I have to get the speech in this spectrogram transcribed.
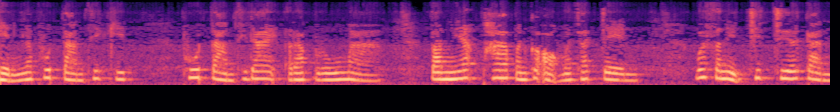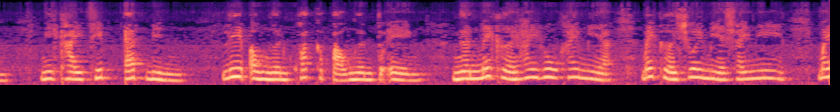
ห็นและพูดตามที่คิด พูดตามที่ได้รับรู้มา ตอนนี้ภาพมันก็ออกมาชัดเจน ว่าสนิทชิดเชื้อกัน มีใครทิปแอดมินรีบเอาเงินควักกระเป๋าเงินตัวเอง เงินไม่เคยให้ลูกให้เมีย ไม่เคยช่วยเมียใช้หนี้ ไม่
